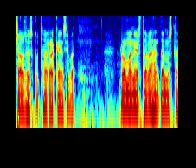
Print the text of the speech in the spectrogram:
Ceausescuthan rakensivat Romaniasta vähän tämmöistä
